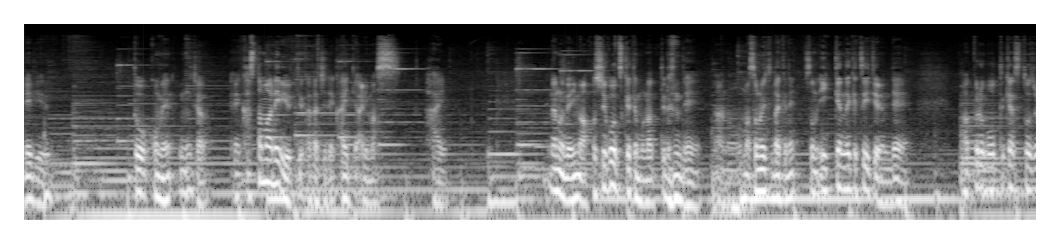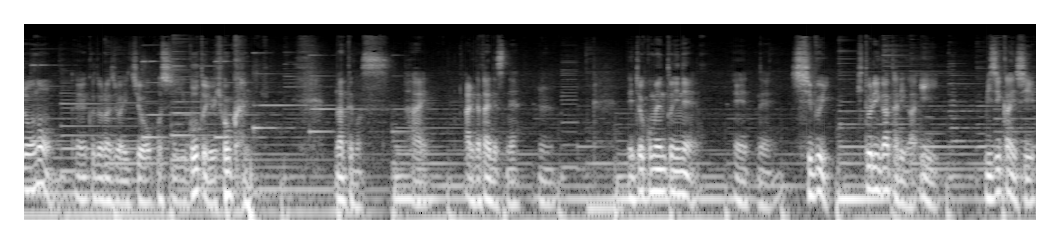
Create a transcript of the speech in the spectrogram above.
レビューとコメントじゃカスタマーレビューっていう形で書いてあります。はい。なので今星5をつけてもらってるんであの、まあ、その人だけねその1件だけついてるんで Apple Podcast 上の、えー、クドラジオは一応星5という評価に なってます。はい。ありがたいですね。うん。一応コメントにね、えー、ね、渋い、一人語りがいい、短いし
